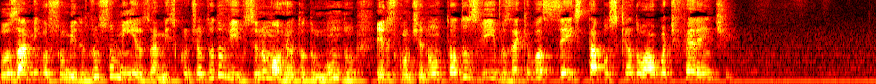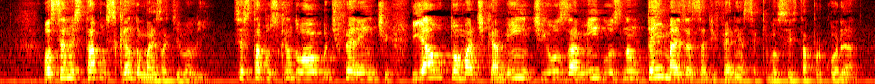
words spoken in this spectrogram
os amigos sumiram. Não sumiram, os amigos continuam todos vivos. Se não morreu todo mundo, eles continuam todos vivos. É que você está buscando algo diferente. Você não está buscando mais aquilo ali. Você está buscando algo diferente. E automaticamente os amigos não têm mais essa diferença que você está procurando.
